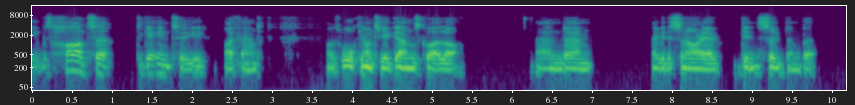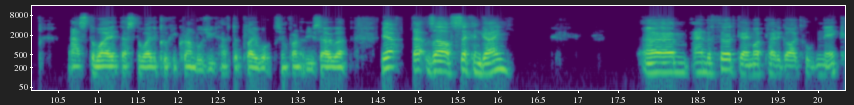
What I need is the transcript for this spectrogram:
it was hard to to get into. You, I found I was walking onto your guns quite a lot, and um, maybe the scenario didn't suit them, but that's the way that's the way the cookie crumbles. You have to play what's in front of you. So uh, yeah, that was our second game. Um, and the third game, I played a guy called Nick.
